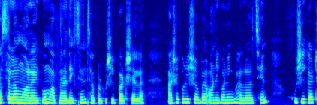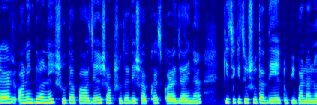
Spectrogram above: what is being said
আসসালামু আলাইকুম, আপনারা দেখছেন ছাপারকুশি পাঠশালা। আশা করি সবাই অনেক অনেক ভালো আছেন। কুশি কাটার অনেক ধরনের সুতা পাওয়া যায়, সব সুতা দিয়ে সব কাজ করা যায় না। কিছু কিছু সুতা দিয়ে টুপি বানানো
